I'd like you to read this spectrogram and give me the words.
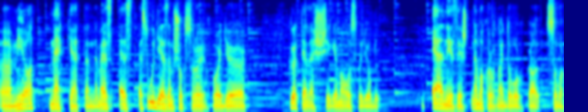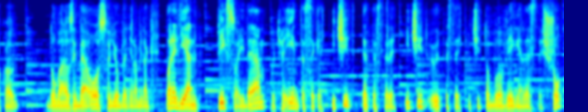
uh, miatt meg kell tennem. Ez, ez, ezt úgy érzem sokszor, hogy, hogy uh, kötelességem ahhoz, hogy jobb elnézést, nem akarok nagy dolgokkal, szavakkal dobálozni, de ahhoz, hogy jobb legyen a világ. Van egy ilyen fix ideám, hogyha én teszek egy kicsit, te teszel egy kicsit, ő tesz egy kicsit, abból a végén lesz egy sok,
